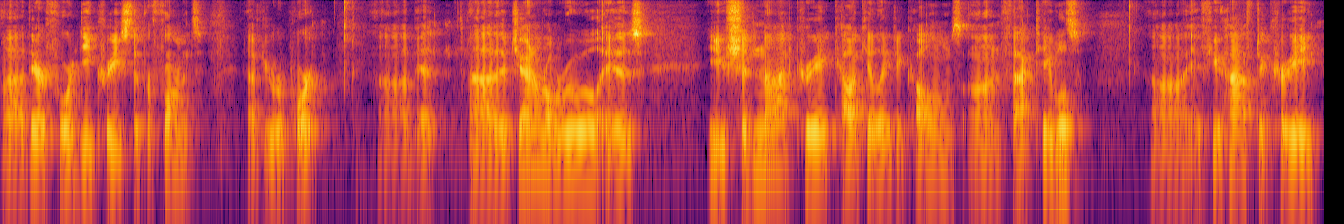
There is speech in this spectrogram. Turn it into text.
uh, therefore decrease the performance of your report a bit. Uh, the general rule is you should not create calculated columns on fact tables. Uh, if you have to create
